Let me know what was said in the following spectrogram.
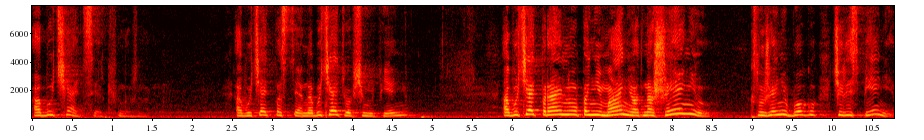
Обучать церковь нужно. Обучать постоянно, обучать общему пению, обучать правильному пониманию, отношению – к служению Богу через пение.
